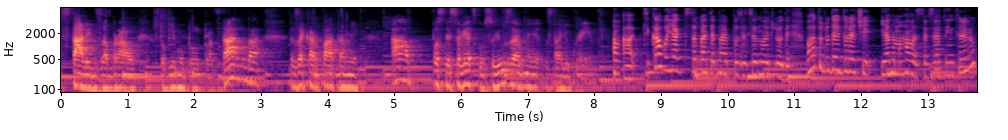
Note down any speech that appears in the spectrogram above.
Сталін забрав, щоб йому був плацдарм да, за Карпатами. А після Совєтського Союзу ми стали Україною. А цікаво, як себе тепер позиціонують люди. Багато людей, до речі, я намагалася взяти інтерв'ю.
